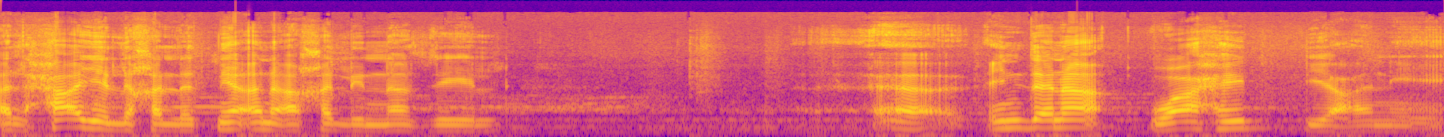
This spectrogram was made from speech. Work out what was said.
الحاجة اللي خلتني أنا أخلي الناس ديل آه، عندنا واحد يعني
